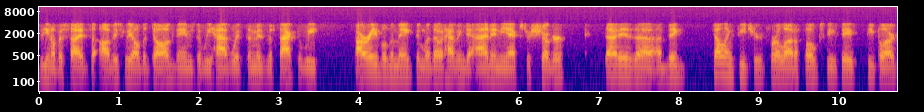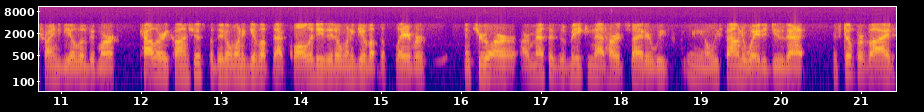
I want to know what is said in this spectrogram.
you know, besides obviously all the dog names that we have with them, is the fact that we are able to make them without having to add any extra sugar. That is a, a big selling feature for a lot of folks these days. People are trying to be a little bit more calorie conscious, but they don't want to give up that quality. They don't want to give up the flavor. And through our, our methods of making that hard cider, we've you know we found a way to do that and still provide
